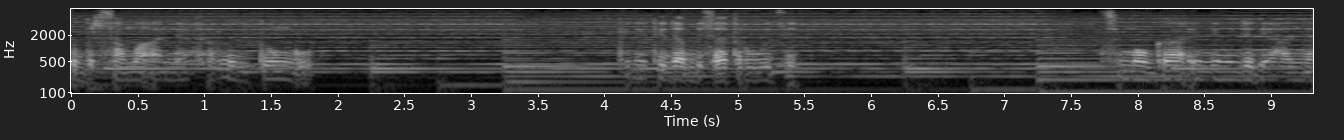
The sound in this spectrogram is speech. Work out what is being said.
Kebersamaan yang selalu ditunggu kini tidak bisa terwujud. Semoga ini menjadi hanya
